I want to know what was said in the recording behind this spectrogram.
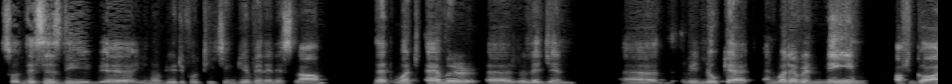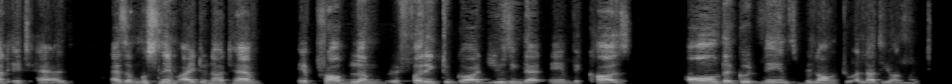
So this is the uh, you know beautiful teaching given in Islam that whatever uh, religion uh, we look at and whatever name of God it has, as a Muslim, I do not have a problem referring to God using that name because all the good names belong to Allah the Almighty.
